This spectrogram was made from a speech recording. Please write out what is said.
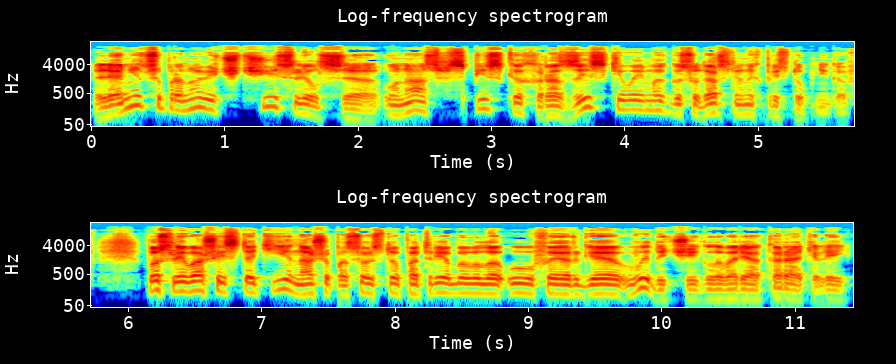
Леонид Супранович числился у нас в списках разыскиваемых государственных преступников. После вашей статьи наше посольство потребовало у ФРГ выдачи главаря карателей.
